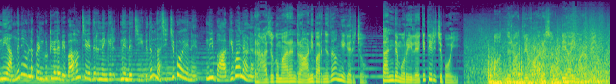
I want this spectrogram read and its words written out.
നീ അങ്ങനെയുള്ള പെൺകുട്ടികളെ വിവാഹം ചെയ്തിരുന്നെങ്കിൽ നിന്റെ ജീവിതം നശിച്ചു പോയേനെ. നീ ഭാഗ്യവാനാണ്. രാജകുമാരൻ റാണി പറഞ്ഞത് അംഗീകരിച്ചു. തന്റെ മുറിയിലേക്ക് തിരിച്ചുപോയി അന്ന് രാത്രി വളരെ ശക്തിയായി മഴ പെയ്തു.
